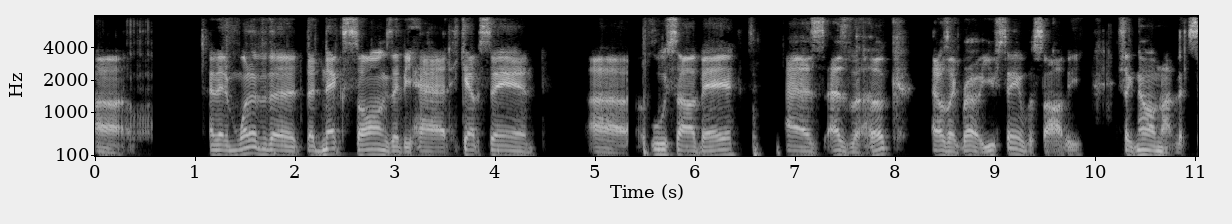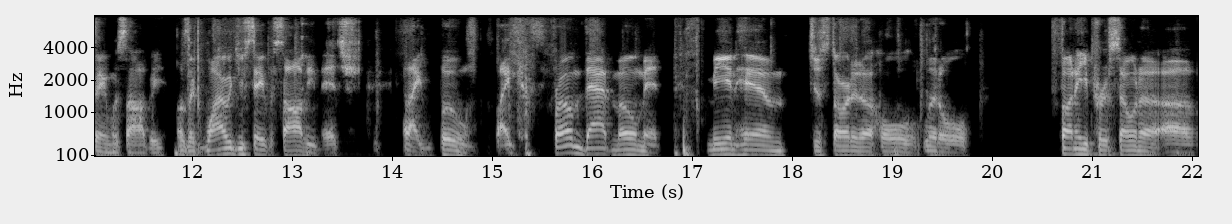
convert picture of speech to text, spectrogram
Uh, and then one of the the next songs that he had, he kept saying uh, "usabe" as as the hook, and I was like, "Bro, you saying wasabi?" He's like, "No, I'm not saying wasabi." I was like, "Why would you say wasabi, Mitch?" And like, boom! Like from that moment, me and him just started a whole little funny persona of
